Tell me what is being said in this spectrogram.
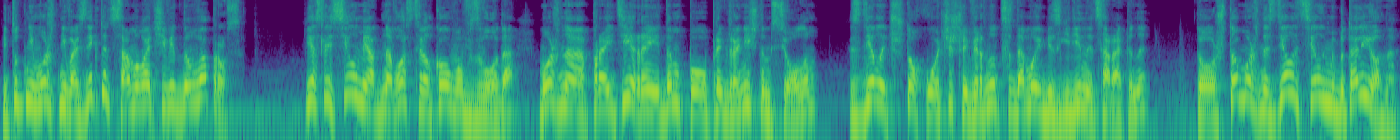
И тут не может не возникнуть самого очевидного вопроса. Если силами одного стрелкового взвода можно пройти рейдом по приграничным селам, сделать что хочешь и вернуться домой без единой царапины, то что можно сделать силами батальона?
